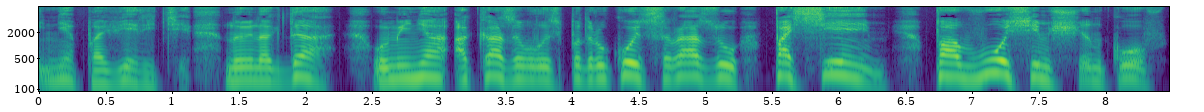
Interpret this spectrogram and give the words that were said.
не поверите, но иногда у меня оказывалось под рукой сразу по семь, по восемь щенков.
